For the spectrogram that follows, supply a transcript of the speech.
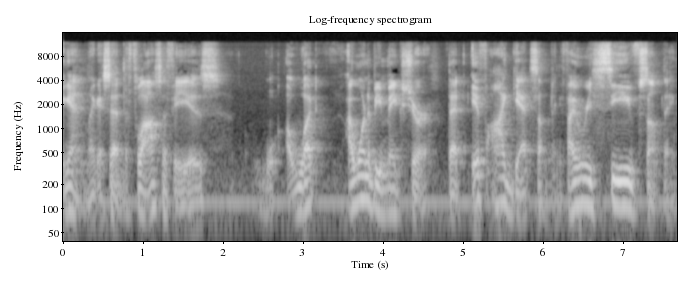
again, like I said, the philosophy is what I want to be make sure that if I get something, if I receive something,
